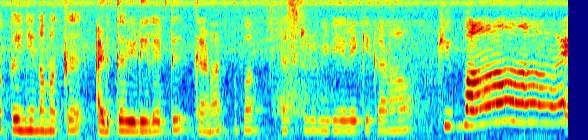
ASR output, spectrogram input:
അപ്പോൾ ഇനി നമുക്ക് അടുത്ത വീഡിയോയിലേക്ക് കാണാം. അപ്പം നെക്സ്റ്റ് ഒരു വീഡിയോയിലേക്ക് കാണാം. ബൈ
